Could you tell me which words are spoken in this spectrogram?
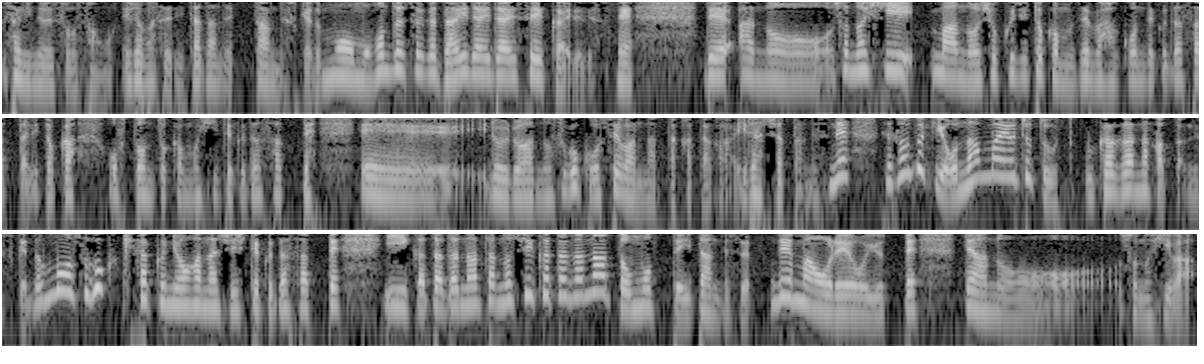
詐欺の予想さんを選ばせていただいたんですけども、もう本当にそれが大大大正解でですね。で、あの、その日、まあ、あの、食事とかも全部運んでくださったりとか、お布団とかも引いてくださって、えー、いろいろあの、すごくお世話になった方がいらっしゃったんですね。で、その時お名前をちょっと伺わなかったんですけども、すごく気さくにお話ししてくださって、いい方だな、楽しい方だなと思っていたんです。で、まあ、お礼を言って、で、あの、その日は、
